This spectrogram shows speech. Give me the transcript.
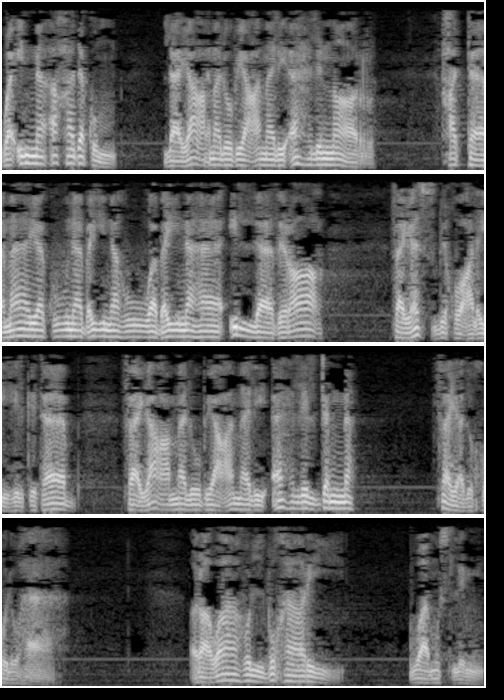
وإن أحدكم لا يعمل بعمل أهل النار حتى ما يكون بينه وبينها إلا ذراع فيسبق عليه الكتاب فيعمل بعمل أهل الجنة فيدخلها. رواه البخاري ومسلم.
